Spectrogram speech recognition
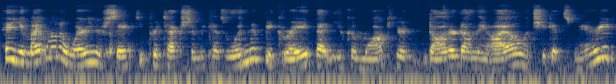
hey, you might want to wear your safety protection because wouldn't it be great that you can walk your daughter down the aisle when she gets married?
